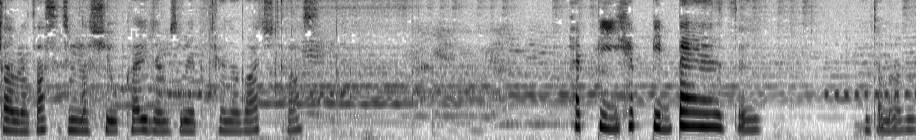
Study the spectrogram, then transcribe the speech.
Dobra, teraz idziemy na siłkę, idziemy sobie potrenować teraz. Happy, happy birthday. I tam robię.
